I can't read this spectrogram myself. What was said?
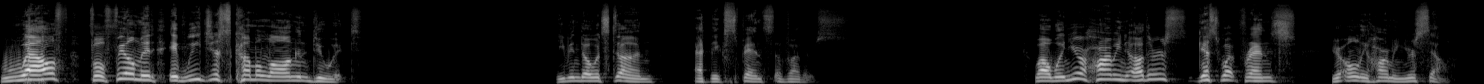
wealth, fulfillment if we just come along and do it, even though it's done at the expense of others. Well, when you're harming others, guess what, friends? You're only harming yourself.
